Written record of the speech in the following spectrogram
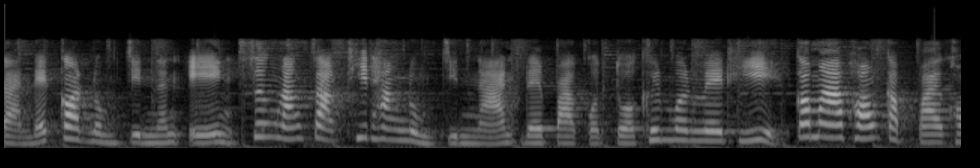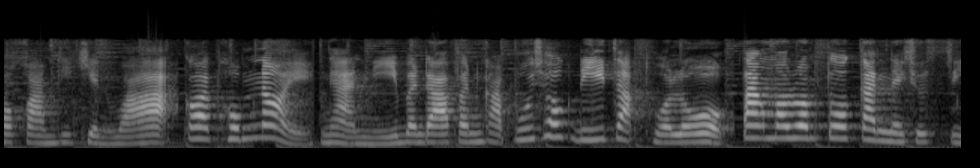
การได้กอดหนุ่มจินนั่นเอง ซึ่งหลังจากที่ทางหนุ่มจินนั้น ได้ปรากฏตัวขึ้นบนเวทีก็มาพร้อมกับป้ายข้อความที่เขียนว่ากอดผมหน่อย งานนี้บรรดาแฟนคลับผู้โชคดีจากทั่วโลก ต่างมารวมตัวกันในชุดสี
